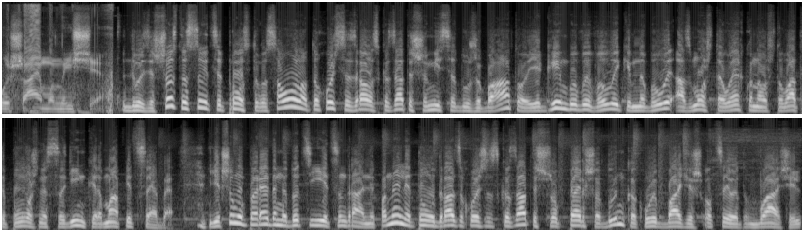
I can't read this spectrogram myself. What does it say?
лишаємо нижче. Друзі, що стосується простору салону, то хочеться зразу сказати, що місця дуже багато. Яким би ви великим не були, а зможете легко налаштувати положення сидінь керма під себе. Якщо ми перейдемо до цієї центральної панелі, то одразу хочеться сказати, що перша думка, коли бачиш оцей от важіль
